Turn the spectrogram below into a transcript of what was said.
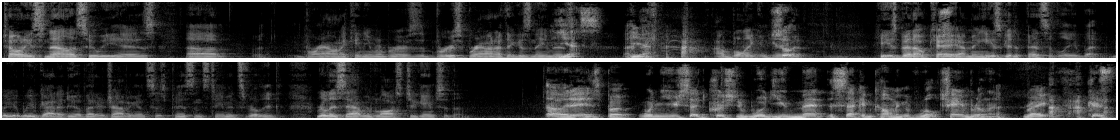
Tony Snell is who he is. Uh, Brown, I can't even remember. Is Bruce Brown? I think his name is. Yes. Yeah. I'm blanking here, So- but he's been okay. I mean, he's good defensively, but we, we've got to do a better job against this Pistons team. It's really, really sad we've lost two games to them. Oh, it is. But when you said Christian Wood, you meant the second coming of Wilt Chamberlain, right? Because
